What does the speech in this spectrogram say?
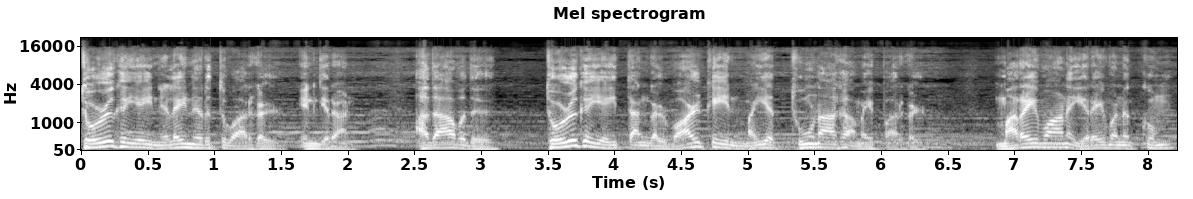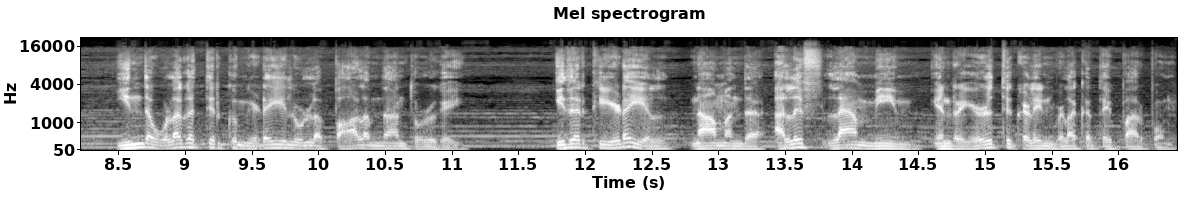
தொழுகையை நிலைநிறுத்துவார்கள் என்கிறான். அதாவது தொழுகையை தங்கள் வாழ்க்கையின் மைய தூணாக அமைப்பார்கள். மறைவான இறைவனுக்கும் இந்த உலகத்திற்கும் இடையில் உள்ள பாலம்தான் தொழுகை. இதற்கு இடையில் நாம் அந்த அலிஃப் லாம் மீம் என்ற எழுத்துக்களின் விளக்கத்தை பார்ப்போம்.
